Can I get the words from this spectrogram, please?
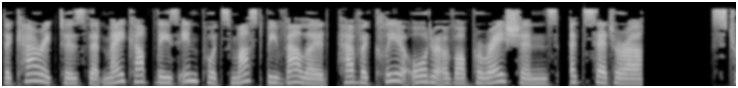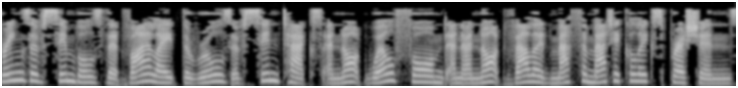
the characters that make up these inputs must be valid, have a clear order of operations, etc. Strings of symbols that violate the rules of syntax are not well formed and are not valid mathematical expressions.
